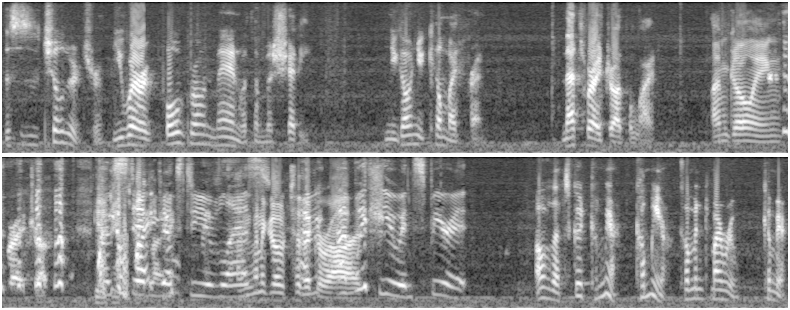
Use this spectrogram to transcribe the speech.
This is a children's room. You are a full-grown man with a machete, and you go and you kill my friend. And that's where I draw the line. I'm going. I draw. The You I'm standing next to you, Vlad. I'm gonna go to the I'm, garage. I'm with you in spirit. oh, that's good. Come here. Come here. Come into my room. Come here.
